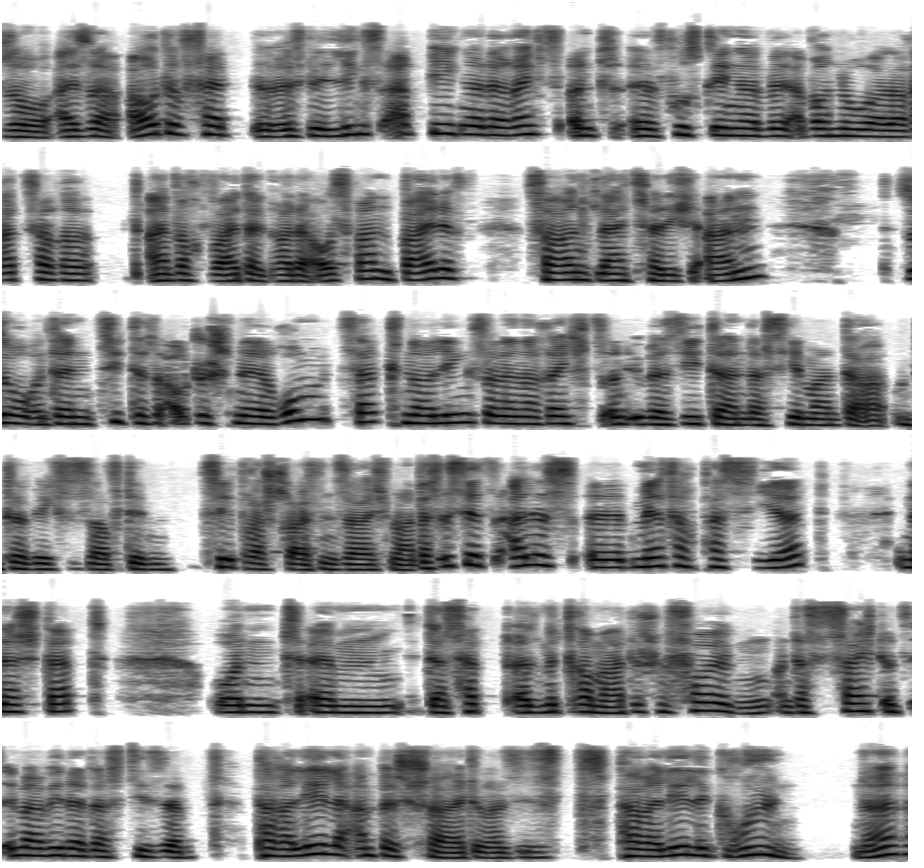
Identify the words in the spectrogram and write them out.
So, also Auto fährt, äh, will links abbiegen oder rechts und äh, Fußgänger will einfach nur oder Radfahrer einfach weiter geradeaus fahren. Beide fahren gleichzeitig an. So, und dann zieht das Auto schnell rum, zack, nach links oder nach rechts und übersieht dann, dass jemand da unterwegs ist auf dem Zebrastreifen, sag ich mal. Das ist jetzt alles äh, mehrfach passiert in der Stadt und ähm, das hat also mit dramatischen Folgen und das zeigt uns immer wieder, dass diese parallele Ampelschaltung, also dieses parallele Grün, ne,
